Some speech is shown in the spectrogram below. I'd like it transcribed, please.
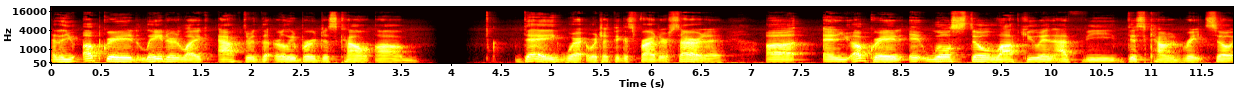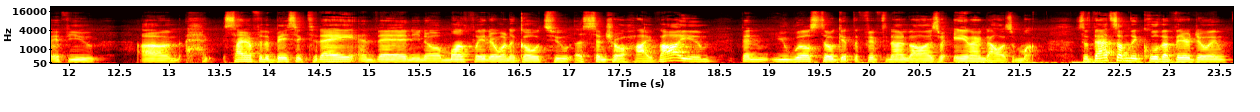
and then you upgrade later, like after the early bird discount um, day, where which I think is Friday or Saturday, uh, and you upgrade, it will still lock you in at the discounted rate. So if you um, sign up for the basic today, and then you know a month later want to go to essential high volume, then you will still get the fifty nine dollars or eighty nine dollars a month. So that's something cool that they're doing.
